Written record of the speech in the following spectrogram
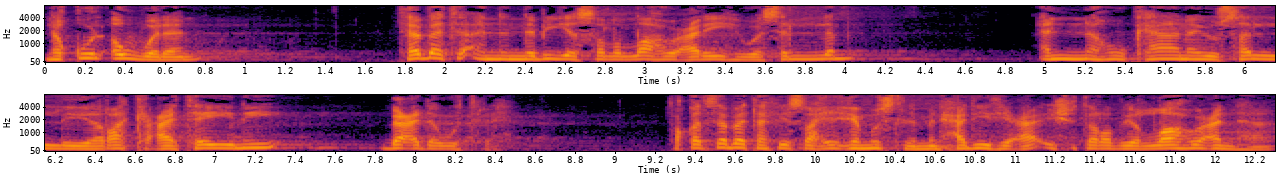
نقول أولا ثبت أن النبي صلى الله عليه وسلم أنه كان يصلي ركعتين بعد وتره فقد ثبت في صحيح مسلم من حديث عائشة رضي الله عنها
